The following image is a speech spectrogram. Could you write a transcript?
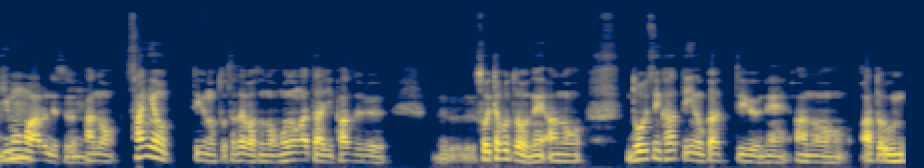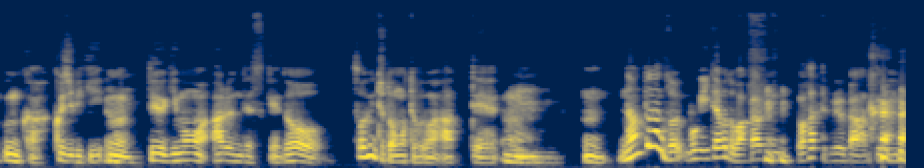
疑問もあるんです。うんうんあの、作業っていうのと、例えばその物語、パズル、うそういったことをね、あの、同一に語っていいのかっていうね、あの、あと、うん、うんか、くじ引き、うん、うんっていう疑問はあるんですけど、そういうふうにちょっと思ったことがあって、う。うんん。うん。なんとなくそう僕言いたいこと分かる、分かってくれるかなっていうふうにも、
